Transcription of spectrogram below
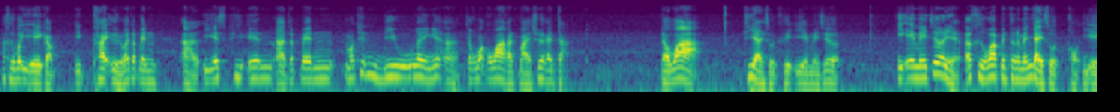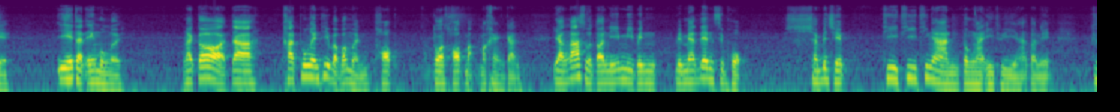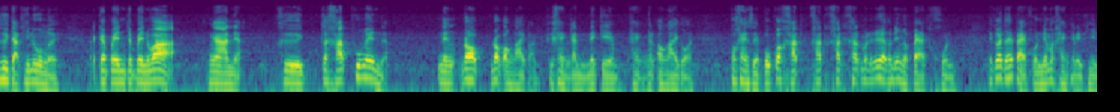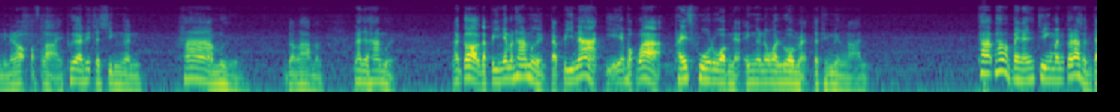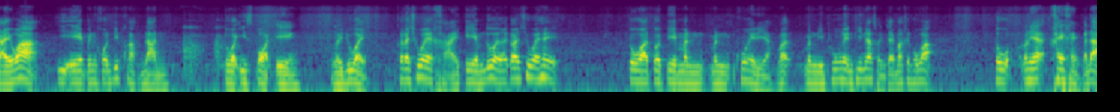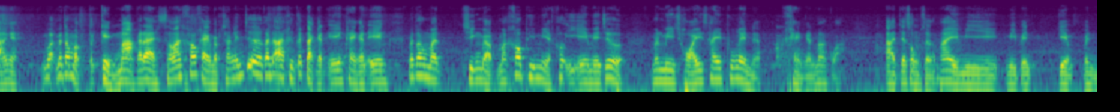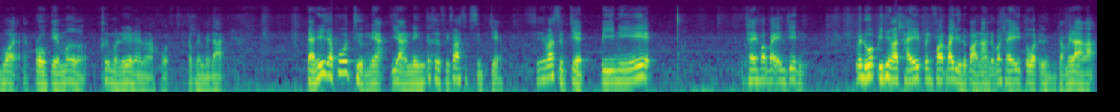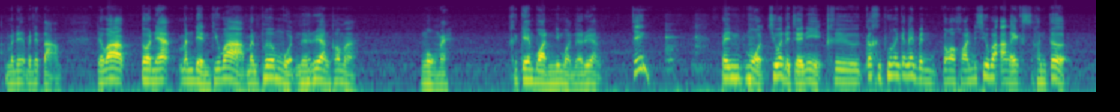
ก็คือว่า EA กับอีกค่ายอื่นว่าจะเป็นอ่า ESPN อาจจะเป็น Mountain Dew อะไรอย่างเงี้ยอะจะว่าก็ว่ากันไปช่วยกันจัด แต่ว่าที่ใหญ่สุดคือ EA Major EA Major เนี่ยก็คือว่าเป็นทัวร์นาเมนต์ใหญ่สุดของ EA EA จัดเองหมดเลย แล้วก็จะคัดผู้เล่นที่แบบว่าเหมือนท็อปตัวท็อปมาแข่งกัน อย่างล่าสุดตอนนี้มีเป็นเป็นแมดเดน16แชมเปี้ยนชิพที่ที่ที่งานตรงงาน E3 ฮะตอนนี้คือจัดที่นู่นเลยก็เป็นจะเป็นว่างานเนี่ย คือจะคัดผู้เล่นเนี่ยในรอบรอบออนไลน์ก่อน คือแข่งกันในเกม แข่งกันออนไลน์ก่อน พอแข่งเสร็จปุ๊บก็คัดคัดคัดคัดมาเรื่อยๆตอนนี้เหลือแปดคน แล้วก็จะให้แปดคนนี้มาแข่งกันในทีนึงในรอบออฟไลน์ เพื่อที่จะชิงเงินห้าหมื่นดอลลาร์มั้งน่าจะห้าหมื่นแล้วก็แต่ปีนี้มันห้าหมื่นแต่ปีหน้า EA บอกว่า price pool รวมเนี่ยไอ้เงินรางวัลรวมเนี่ยจะถึงหนึ่งล้าน ถ้าถ้ามันเป็นย่างนั้นจริงมันก็น่าสนใจว่า EA เป็นคนที่ผลักดันตัว e-sport เองเลยด้วย ก็จะช่วยขายเกมด้วยแล้วก็ช่วยให้ตัวตัวเกมมันมันพูดไงดีอะว่ามันมีผู้เล่นที่น่าสนใจมากขึ้นเพราะว่า ตัวตอนนี้ใครแข่งก็ได้ไงไม่ไม่ต้องแบบเก่งมากก็ได้ สามารถเข้าแข่งแบบชังเลนเจอร์ก็ได้คือก็จัดกันเองแข่งกันเอง ไม่ต้องมาชิงแบบมาเข้าพรีเมียร์เข้า EA Major มันมีช้อยส์ให้ผู้เล่นเนี่ยแข่งกันมากกว่า อาจจะส่งเสริมให้มีมีเป็นเกมเป็นว่าโปรเกมเมอร์ขึ้นมาเรื่อยๆในอนาคตก็เป็นไปได้ แต่ที่จะพูดถึงเนี่ย อย่างหนึ่งก็คือ FIFA 17 FIFA 17 ปีนี้ใช้ Fortnite Engine ไม่รู้ว่าปีที่เราใช้เป็นฟอร์ e อยู่หรือเปล่านะหรือว่าใช้ตัวอื่นจำไม่ได้ละไม่ได้ไม่ได้ตาม แต่ว่าตัวเนี้ยมันเด่นที่ว่ามันเพิ่มหมวดเนื้อเรื่องเข้ามางงไหมคือเกมบอลมีหมวดเนื้อเรื่อง จริง เป็นโหมดชื่อว่า The Journey คือก็คือผู้เล่นก็เล่นเป็นตัวละครที่ชื่อว่า Alex Hunter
